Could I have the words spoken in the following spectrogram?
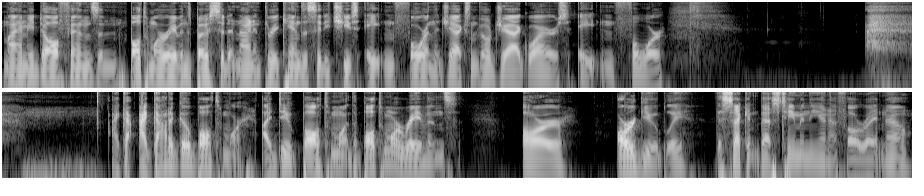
Miami Dolphins and Baltimore Ravens both sit at nine and three. Kansas City Chiefs eight and four, and the Jacksonville Jaguars eight and four. I got I gotta go Baltimore. I do. Baltimore the Baltimore Ravens are arguably the second best team in the NFL right now,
